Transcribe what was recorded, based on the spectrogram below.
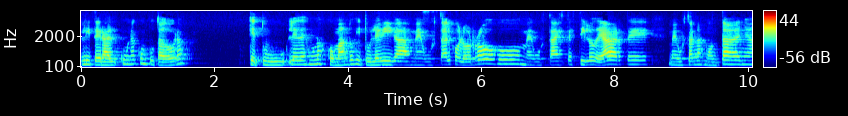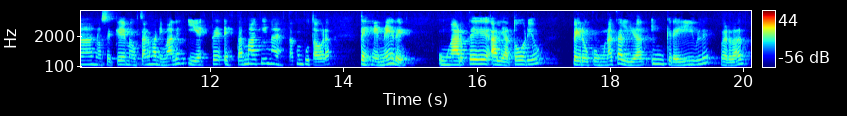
literal, una computadora que tú le des unos comandos y tú le digas, me gusta el color rojo, me gusta este estilo de arte, me gustan las montañas, no sé qué, me gustan los animales, y este, esta máquina, esta computadora, te genere un arte aleatorio, pero con una calidad increíble, ¿verdad?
